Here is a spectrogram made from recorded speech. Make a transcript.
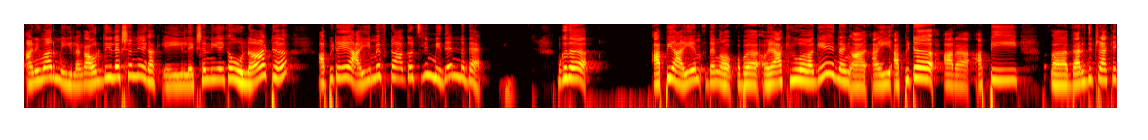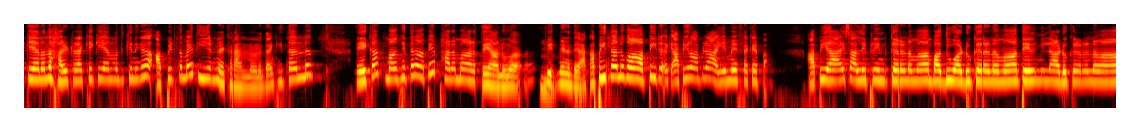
අනිවාර් මීළඟ අවුදු ඉලක්ෂණය එකක්. ඒ ඉලෙක්ෂණය එක වුනාට අපිට ඒ IMF ටාගට්ලින් මිදන්න බෑ. මොකද අපි අයම් දැන් ඔබ ඔයා කිව්ව වගේ දැන් අයි අපිට අර අපි වැරදි ට්‍රැක එක යනද හරි ට්‍රැක එක යන්නද කෙනක අපිට තමයි තීරණය කරන්න ඕන. දැන් හිතන්න ඒකත් මංහිතන අපේ පරමාර්ථය අනුව වෙන දෙයක්. අපි හිතනුක අපිට අපි අපිට අයම එක එපා අපි ආයි සල්ලි ප්‍රින්ට් කරනවා බදු අඩු කරනවා තෙල් මිල අඩු කරනවා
